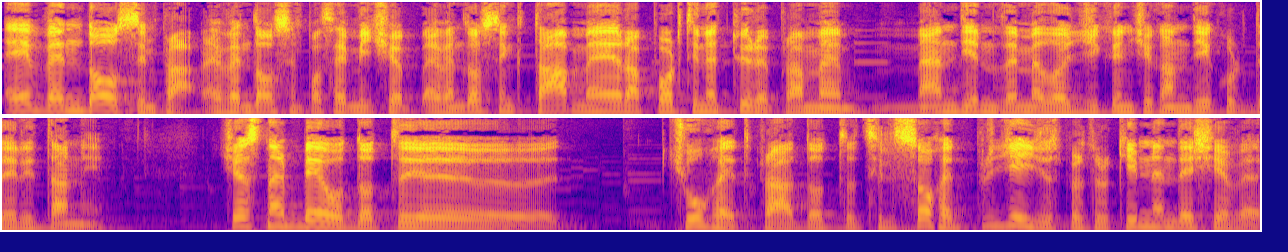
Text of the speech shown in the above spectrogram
e vendosin, pra, e vendosin, po themi që e vendosin këta me raportin e tyre, pra me mendjen dhe me logjikën që kanë ndjekur deri tani. Që Skënderbeu do të quhet, pra do të cilësohet përgjegjës për trukimin e ndeshjeve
